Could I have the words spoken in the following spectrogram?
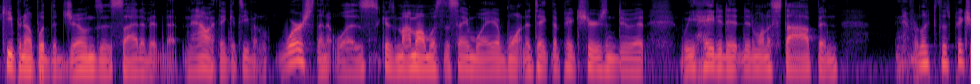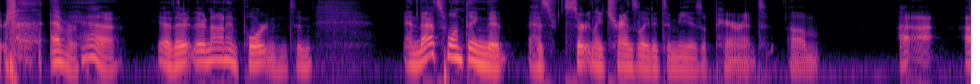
keeping up with the Joneses side of it that now I think it's even worse than it was because my mom was the same way of wanting to take the pictures and do it. We hated it, didn't want to stop, and never looked at those pictures ever. Yeah, yeah, they're they're not important, and and that's one thing that has certainly translated to me as a parent. Um, I, I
